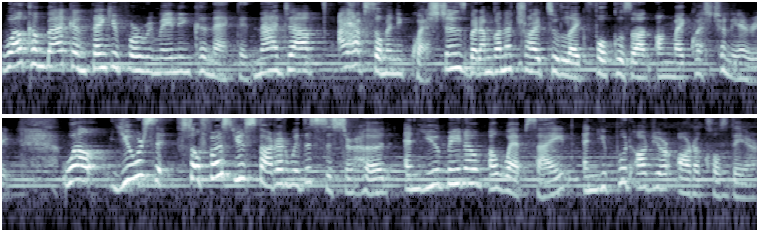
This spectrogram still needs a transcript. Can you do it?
Welcome back and thank you for remaining connected. Nadja, I have so many questions, but I'm gonna try to like focus on, on my questionnaire. Well, you were, so first you started with the sisterhood and you made a, a website and you put all your articles there.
